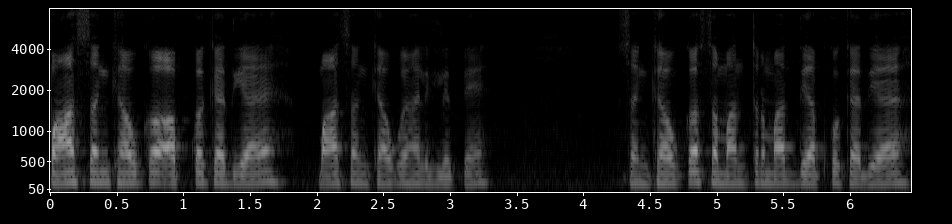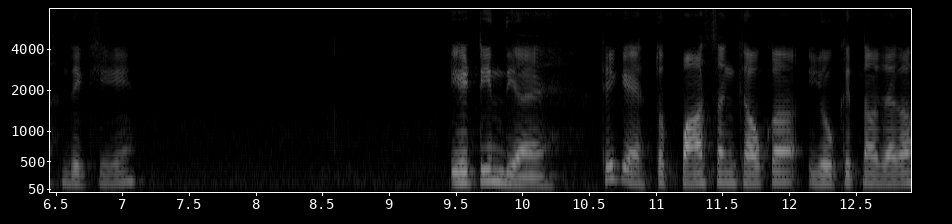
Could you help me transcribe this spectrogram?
पाँच संख्याओं का आपका क्या दिया है? पाँच संख्याओं को यहाँ लिख लेते हैं। संख्याओं का समांतर माध्य आपको क्या दिया है? देखिए, एटीन दिया है, ठीक है? तो पाँच संख्याओं का योग कितना हो जाएगा?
